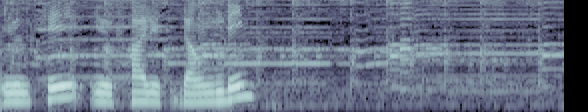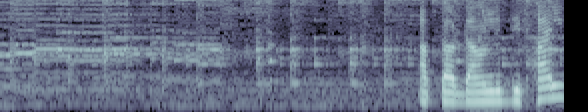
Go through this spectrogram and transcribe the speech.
you will see your file is downloading. After download the file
